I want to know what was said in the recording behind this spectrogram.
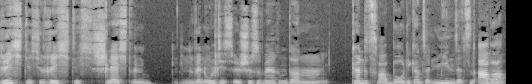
richtig, richtig schlecht, wenn, wenn Ultis Schüsse wären. Dann könnte zwar Bo die ganze Zeit Minen setzen, aber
